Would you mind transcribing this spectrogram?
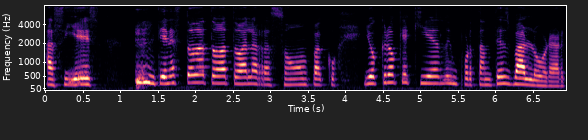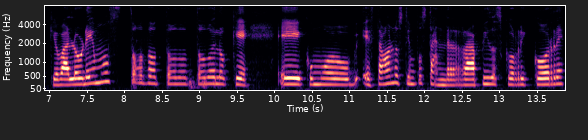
Así es. Tienes toda, toda, toda la razón, Paco. Yo creo que aquí es lo importante es valorar, que valoremos todo, todo, todo lo que, eh, como estaban los tiempos tan rápidos, corre y corre,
